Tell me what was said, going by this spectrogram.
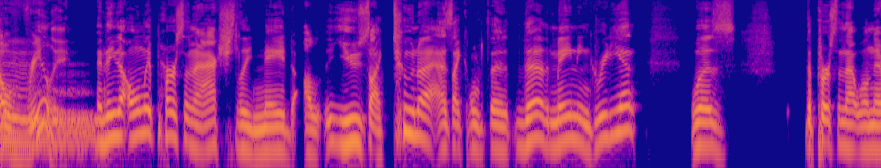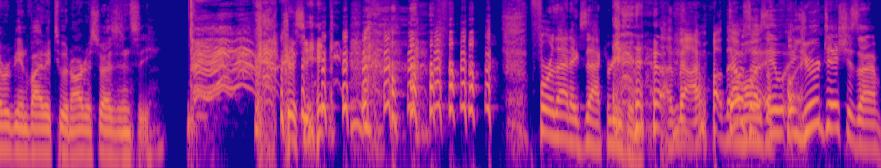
Oh, really? Mm. I think the only person that actually made a, used like tuna as like the, the main ingredient was the person that will never be invited to an artist residency. Chris Yank. For that exact reason. That- I'm- that That was was a- a it- your dish is a.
